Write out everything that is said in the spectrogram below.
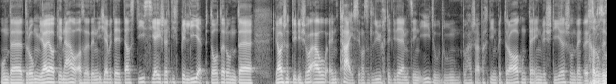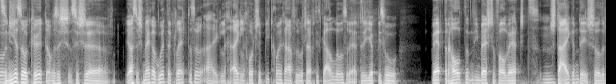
Und äh, darum, ja, ja, genau. Also dann ist eben das DCA ist relativ beliebt, oder? Und äh, ja, ist natürlich schon auch enticing. Also es leuchtet in dem Sinn ein. Du, du, du hast einfach deinen Betrag und den investierst. Und wenn ich habe das jetzt noch nie so gehört, aber es ist, es ist, äh, ja, es ist mega gut erklärt. Also eigentlich. eigentlich willst du nicht Bitcoin kaufen, du willst einfach dein Geld loswerden. In etwas, wo werterhaltend, im besten Fall wertsteigend mhm. ist, oder?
